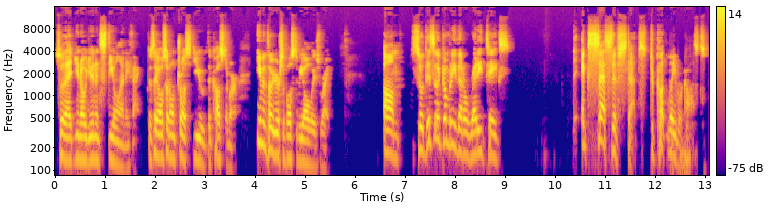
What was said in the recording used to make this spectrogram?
so that you know you didn't steal anything because they also don't trust you the customer even though you're supposed to be always right. Um so this is a company that already takes excessive steps to cut labor costs.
